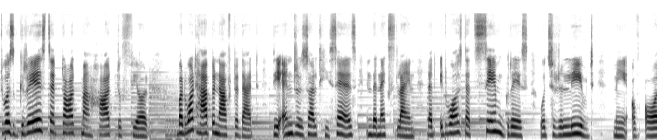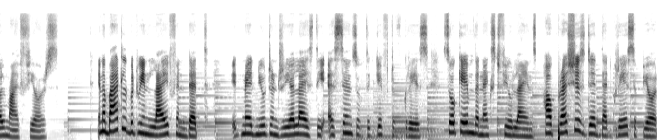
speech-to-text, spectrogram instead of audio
It was grace that taught my heart to fear. But what happened after that? The end result, he says in the next line, that it was that same grace which relieved me of all my fears. In a battle between life and death, it made Newton realize the essence of the gift of grace. So came the next few lines How precious did that grace appear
